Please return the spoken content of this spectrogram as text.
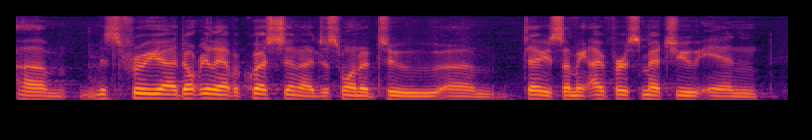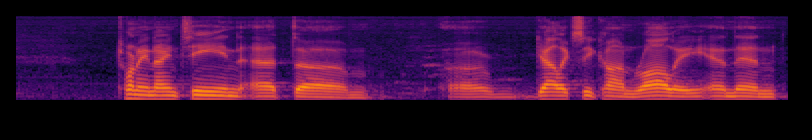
Um, Ms. Furuya, I don't really have a question. I just wanted to um, tell you something. I first met you in 2019 at um, uh, GalaxyCon Raleigh, and then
